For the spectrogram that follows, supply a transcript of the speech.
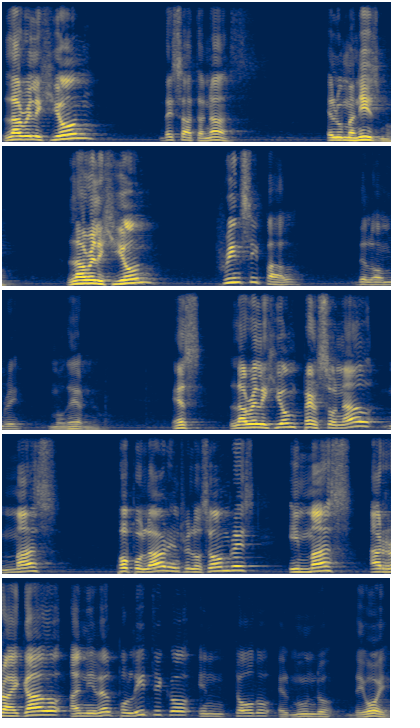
la religión de Satanás, el humanismo, la religión principal del hombre moderno. Es la religión personal más popular entre los hombres y más arraigado a nivel político en todo el mundo de hoy.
